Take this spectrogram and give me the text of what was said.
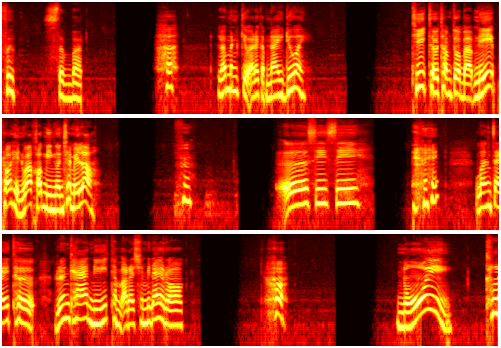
ฝึบสะบัดฮะแล้วมันเกี่ยวอะไรกับนายด้วย ที่เธอทำตัวแบบนี้ เพราะเห็นว่าเขามีเงินใช่ไหมล่ะ เออซีซีวางใจเถอะเรื่องแค่นี้ทำอะไรฉันไม่ได้หรอกฮะน้อยเคล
